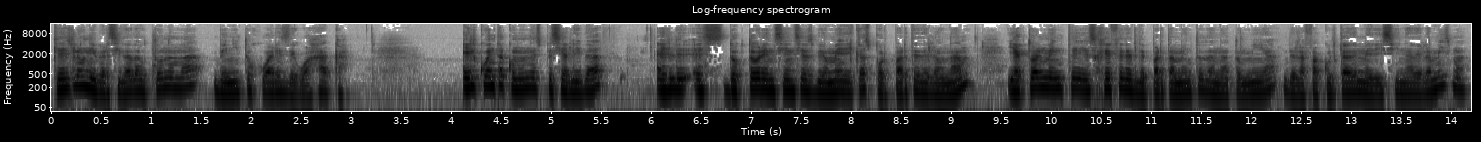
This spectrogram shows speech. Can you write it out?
que es la Universidad Autónoma Benito Juárez de Oaxaca. Él cuenta con una especialidad él es doctor en ciencias biomédicas por parte de la UNAM y actualmente es jefe del Departamento de Anatomía de la Facultad de Medicina de la misma.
